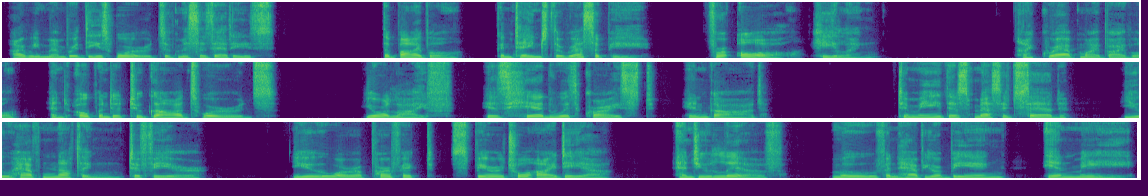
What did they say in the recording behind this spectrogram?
I remembered these words of Mrs. Eddy's. The Bible contains the recipe for all healing. I grabbed my Bible and opened it to God's words. Your life is hid with Christ in God. To me, this message said, You have nothing to fear. You are a perfect spiritual idea, and you live, move, and have your being in me,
